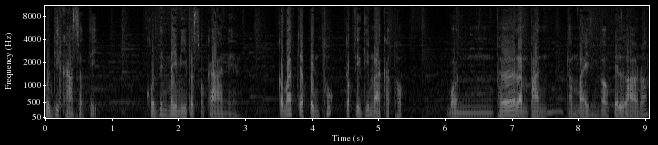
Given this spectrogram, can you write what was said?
คนที่ขาดสติ คนที่ไม่มีประสบการณ์เนี่ยก็มักจะเป็นทุกข์กับสิ่งที่มากระทบ บนเพ้อลำพันทำไมถึงต้องเป็นเราเนาะ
